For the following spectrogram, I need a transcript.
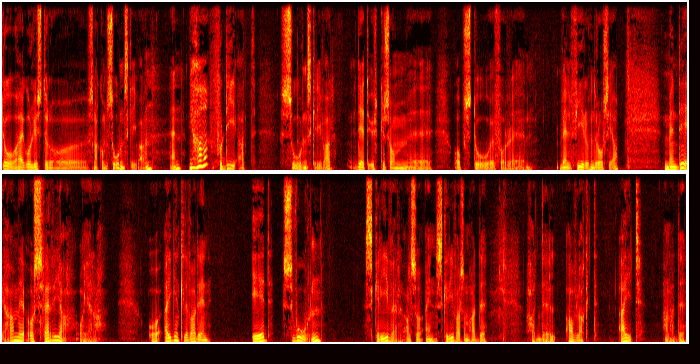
Da har jeg òg lyst til å snakke om sorenskrivaren. En. Ja. Fordi at sorenskriver, det er et yrke som eh, oppstod for eh, vel 400 år sia. Men det har med å sverja å gjøre. Og egentlig var det en edsvoren skriver, altså en skriver som hadde, hadde avlagt eid. Han hadde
